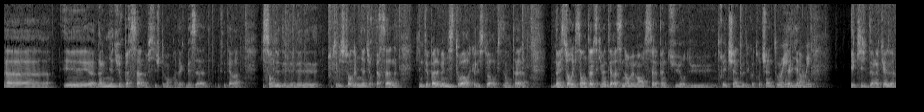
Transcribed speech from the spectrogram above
euh, et dans les miniatures persanes aussi, justement, avec Bézade, etc. Qui sont des, des- des- des- toute l'histoire des miniatures persanes, qui n'était pas la même histoire que l'histoire occidentale. Dans l'histoire occidentale, ce qui m'intéresse énormément, c'est la peinture du Trecento et du Quattrocento oui, italien oui. et qui, dans laquelle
